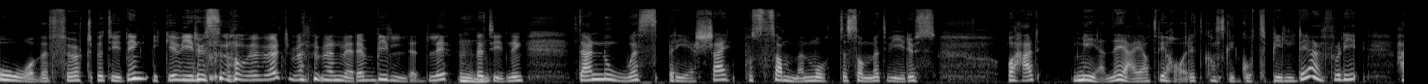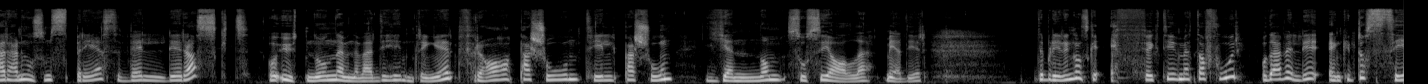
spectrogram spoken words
overført betydning. Ikke virusoverført, men, men mer billedlig mm. betydning. Der noe sprer seg på samme måte som et virus. Og her mener jeg at vi har et ganske godt bilde. Fordi her er det noe som spres veldig raskt og uten noen nevneverdige hindringer fra person til person gjennom sosiale medier. Det blir en ganske effektiv metafor, og det er veldig enkelt å se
